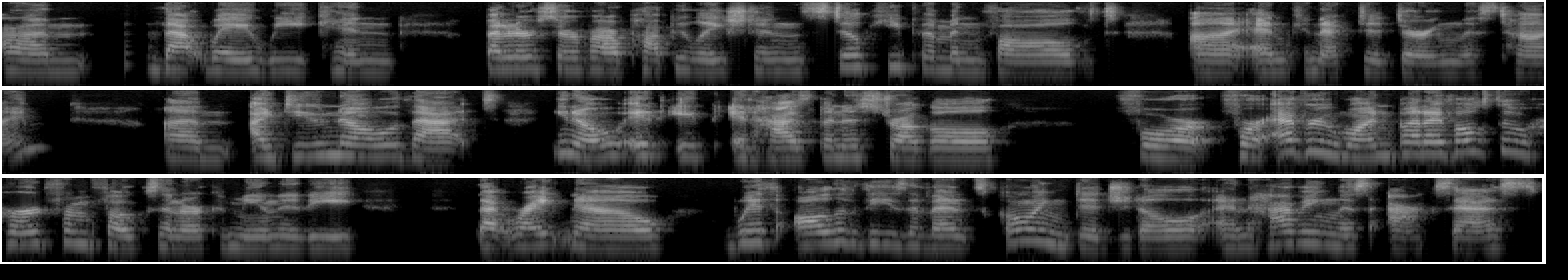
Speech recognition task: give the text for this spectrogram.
Um, that way, we can better serve our populations, still keep them involved uh, and connected during this time. Um, I do know that, you know, it, it, it has been a struggle for, for everyone, but I've also heard from folks in our community that right now, with all of these events going digital and having this access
